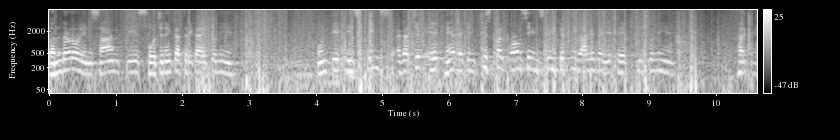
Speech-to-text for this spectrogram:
बंदर और इंसान की सोचने का तरीका एक तो नहीं है। उनकी इंस्टिंक्ट्स अगरचे एक हैं, लेकिन किस पर कौन सी इंस्टिंग कितनी गालिब है, ये एक चीज़ तो नहीं है। फ़र्क है।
